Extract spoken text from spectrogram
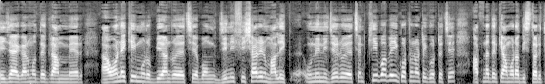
এই জায়গার মধ্যে গ্রামের অনেকেই মুরব্বিয়ান রয়েছে এবং যিনি ফিশারির মালিক, উনি নিজে রয়েছেন। কীভাবে এই ঘটনাটি ঘটেছে, আপনাদেরকে আমরা বিস্তারিত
